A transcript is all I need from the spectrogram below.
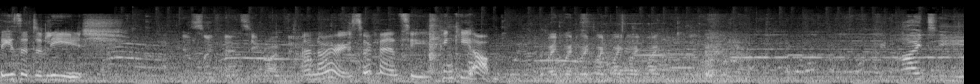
These are delish. It's so fancy right now. I know, so fancy. Pinky up. Wait, wait, wait, wait, wait, wait, wait. High tea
